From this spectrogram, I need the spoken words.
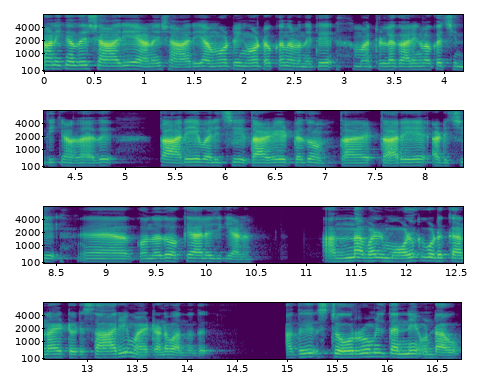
കാണിക്കുന്നത് ഷാരിയാണ് ഷാരി അങ്ങോട്ടും ഇങ്ങോട്ടൊക്കെ നടന്നിട്ട് മറ്റുള്ള കാര്യങ്ങളൊക്കെ ചിന്തിക്കുകയാണ്. അതായത് താരയെ വലിച്ച് താഴെയിട്ടതും താരയെ അടിച്ച് കൊന്നതും ഒക്കെ ആലോചിക്കുകയാണ്. അന്ന് അവൾ മോൾക്ക് കൊടുക്കാനായിട്ട് ഒരു സാരിയുമായിട്ടാണ് വന്നത്. അത് സ്റ്റോർ റൂമിൽ തന്നെ ഉണ്ടാവും.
